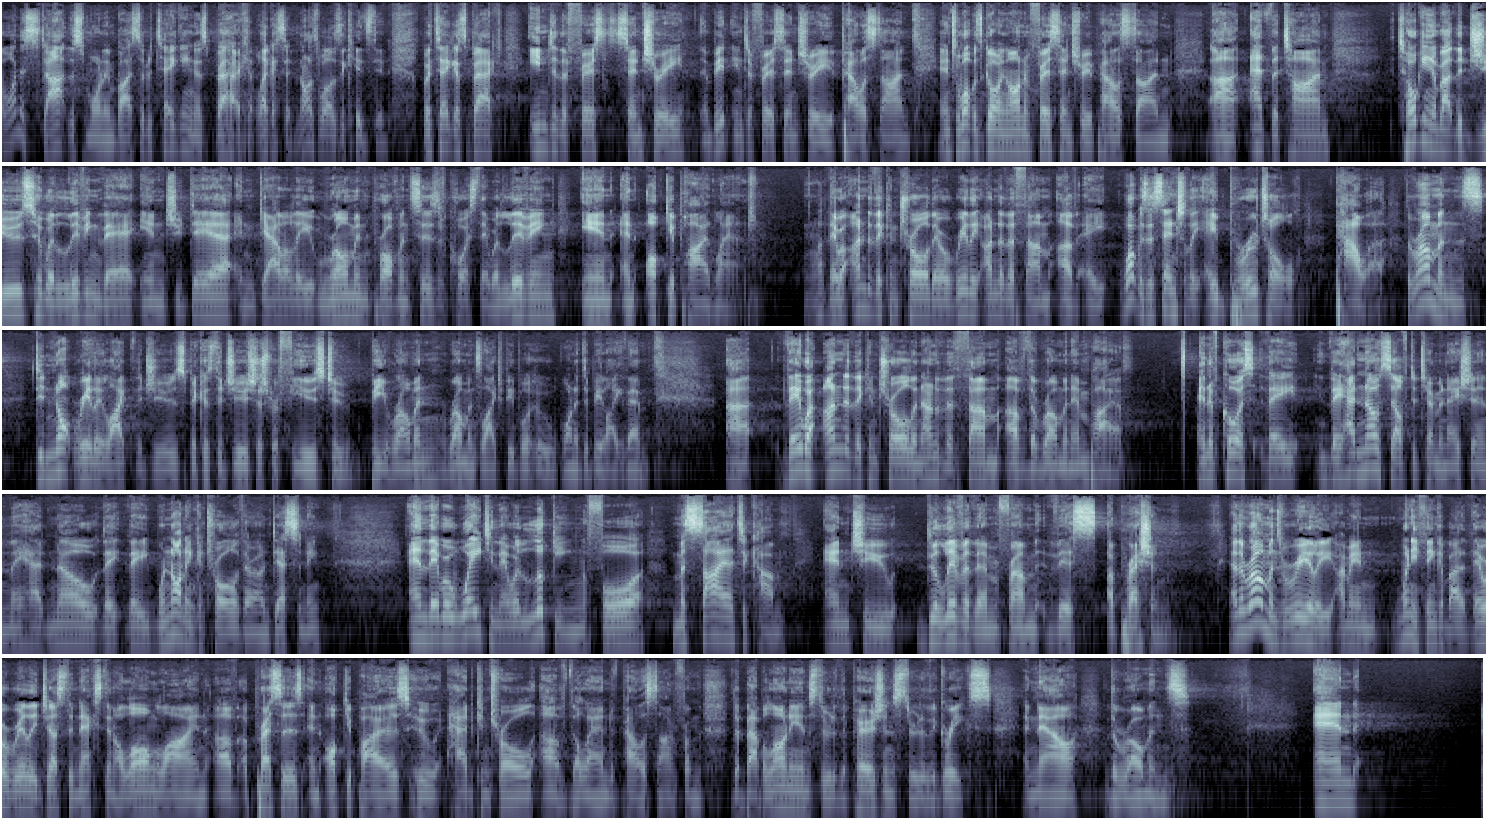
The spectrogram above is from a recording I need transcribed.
I want to start this morning by sort of taking us back, like I said, not as well as the kids did, but take us back into the first century, a bit into first century Palestine, and to what was going on in first century Palestine uh, at the time. Talking about the Jews who were living there in Judea and Galilee, Roman provinces, of course, they were living in an occupied land. They were under the control, they were really under the thumb of a what was essentially a brutal power. The Romans did not really like the Jews because the Jews just refused to be Roman. Romans liked people who wanted to be like them. Uh, they were under the control and under the thumb of the Roman Empire. And of course, they, they had no self determination. They, had no, they, they were not in control of their own destiny. And they were waiting, they were looking for Messiah to come and to deliver them from this oppression. And the Romans were really, I mean, when you think about it, they were really just the next in a long line of oppressors and occupiers who had control of the land of Palestine from the Babylonians through to the Persians, through to the Greeks, and now the Romans. And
